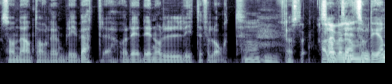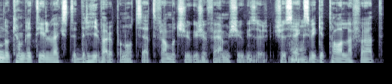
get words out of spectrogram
som det antagligen blir bättre. Och det, det är nog lite för långt. Mm. mm. Just det. Samtidigt en... som det ändå kan bli tillväxtdrivare på något sätt framåt 2025, 2026. Mm. Vilket talar för att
